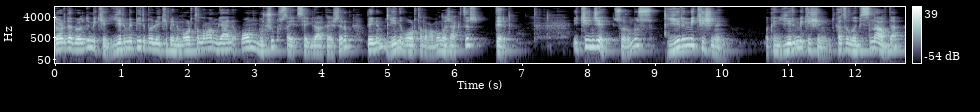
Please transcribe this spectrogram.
4'e böldüm 2. 21 bölü 2 benim ortalamam yani 10,5 sevgili arkadaşlarım. Benim yeni ortalamam olacaktır derim. İkinci sorumuz 20 kişinin Bakın 20 kişinin katıldığı bir sınavda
